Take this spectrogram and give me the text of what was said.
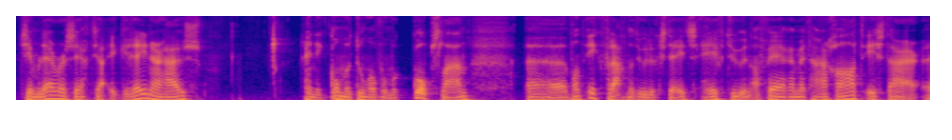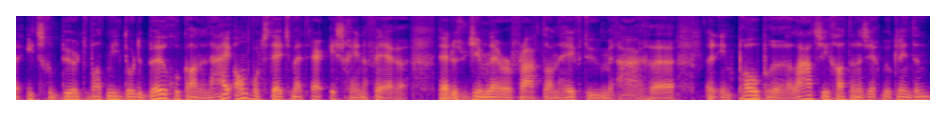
Jim Lehrer zegt ja, ik reed naar huis en ik kon me toen al voor mijn kop slaan. Uh, want ik vraag natuurlijk steeds: heeft u een affaire met haar gehad? Is daar uh, iets gebeurd wat niet door de beugel kan? En hij antwoordt steeds met: er is geen affaire. Dus Jim Lehrer vraagt dan: heeft u met haar uh, een impropere relatie gehad? En dan zegt Bill Clinton:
